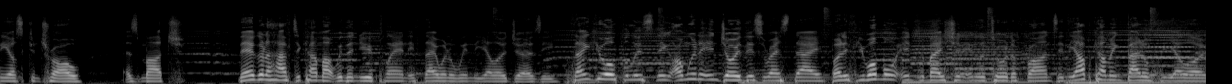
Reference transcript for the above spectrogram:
Ineos control as much. they're going to have to come up with a new plan if they want to win the yellow jersey. Thank you all for listening. I'm going to enjoy this rest day. But if you want more information in the Tour de France in the upcoming Battle for Yellow,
